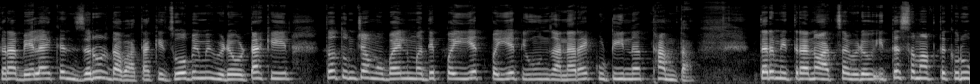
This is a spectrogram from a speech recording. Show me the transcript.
करा. बेल आयकन जरूर दाबा ताकी जो बी मी व्हिडिओ टाकील तो तुमच्या मोबाईलमध्ये पय्यत पय्यत येऊन जाणार आहे कुठेही न थांबता. तर मित्रांनो आजचा व्हिडिओ इथं समाप्त करू.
